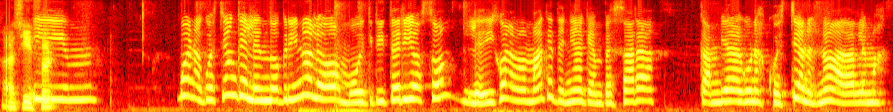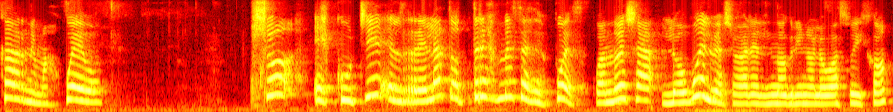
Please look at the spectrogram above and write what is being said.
Así es. Y mm, bueno, cuestión que el endocrinólogo, muy criterioso, le dijo a la mamá que tenía que empezar a cambiar algunas cuestiones, ¿no? A darle más carne, más huevo. Yo escuché el relato tres meses después, cuando ella lo vuelve a llevar el endocrinólogo a su hijo,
